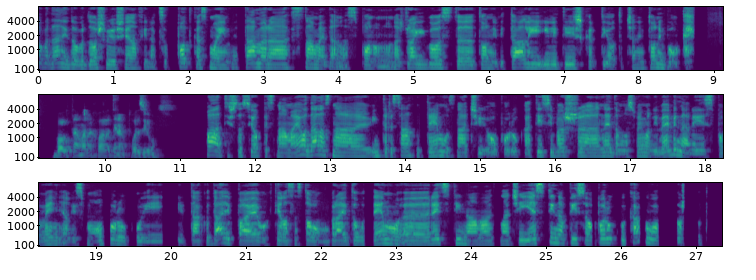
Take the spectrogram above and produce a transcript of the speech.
Dobar dan i dobrodošli u još jedan Finaxov podcast. Moje ime je Tamara, s nama je danas ponovno naš dragi gost eh, Toni Vitali ili ti škrti otočanin. Toni Bog. Bog Tamara, hvala ti na pozivu. Hvala ti što si opet s nama. Evo danas na interesantnu temu znači oporuka. Ti si baš eh, nedavno smo imali webinar i spomenjali smo oporuku i, i tako dalje, pa evo htjela sam s tobom obraditi ovu temu. E, reci ti nama, znači jesi ti napisao oporuku i kako uopće došlo do E,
